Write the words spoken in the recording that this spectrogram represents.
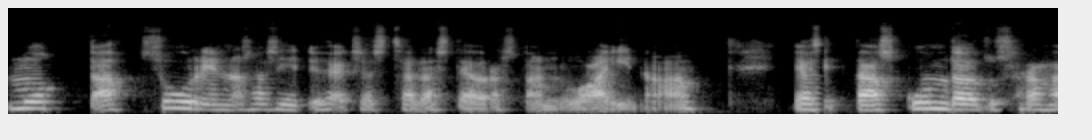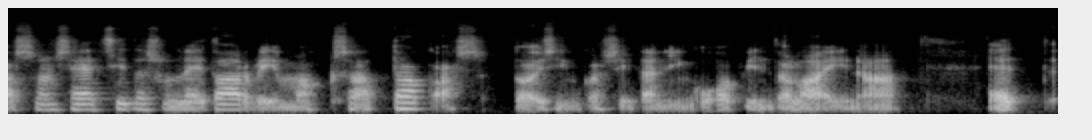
mutta suurin osa siitä 900 eurosta on lainaa. Ja sitten taas kuntoutusrahassa on se, että sitä sun ei tarvitse maksaa takas, toisin kuin sitä niin kuin opintolainaa. Että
